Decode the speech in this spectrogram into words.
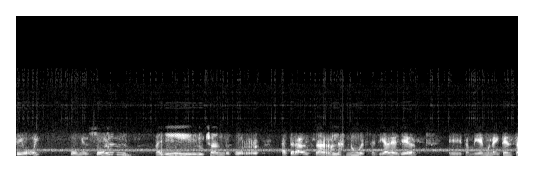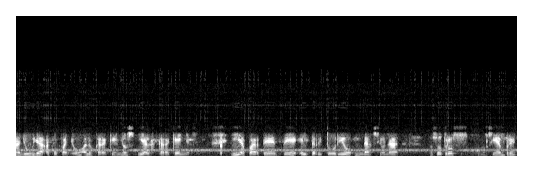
de hoy, con el sol allí luchando por atravesar las nubes. El día de ayer eh, también una intensa lluvia acompañó a los caraqueños y a las caraqueñas. Y aparte del territorio nacional. Nosotros, como siempre,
